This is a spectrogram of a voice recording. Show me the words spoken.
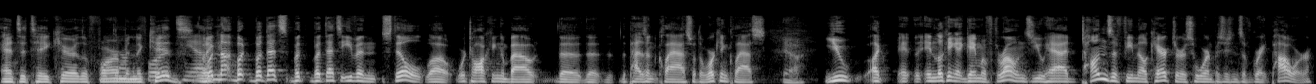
and to take care of the farm and the the fort, kids? yeah. Like, but not, but, but that's, but, but that's even still, uh, we're talking about the, the, the peasant class or the working class. Yeah. You, like, in, in looking at Game of Thrones, you had tons of female characters who were in positions of great power,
